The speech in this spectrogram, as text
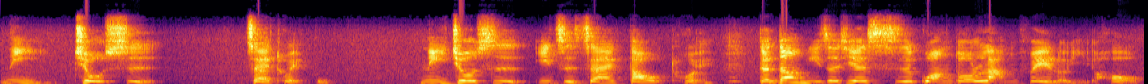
你就是在退步，你就是一直在倒退。等到你这些时光都浪费了以后，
